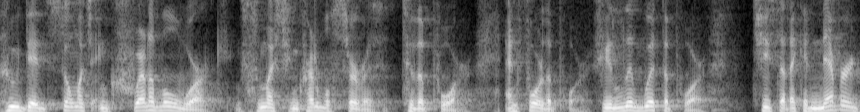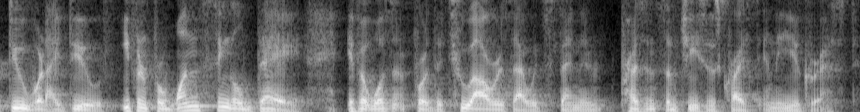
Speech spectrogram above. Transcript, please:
who did so much incredible work, so much incredible service to the poor and for the poor, she lived with the poor. She said, I could never do what I do, even for one single day, if it wasn't for the two hours I would spend in presence of Jesus Christ in the Eucharist.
